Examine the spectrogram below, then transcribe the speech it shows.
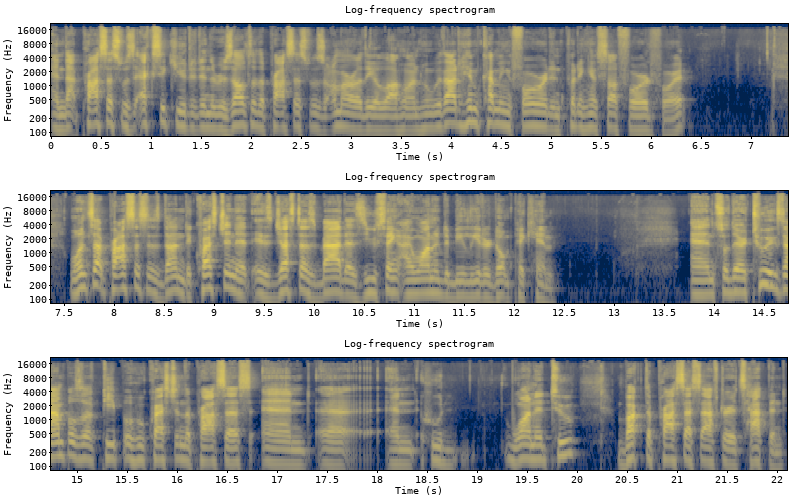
and that process was executed, and the result of the process was Umar radiallahu anhu, without him coming forward and putting himself forward for it. Once that process is done, to question it is just as bad as you saying, I wanted to be leader, don't pick him. And so there are two examples of people who questioned the process and uh, and who wanted to buck the process after it's happened.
